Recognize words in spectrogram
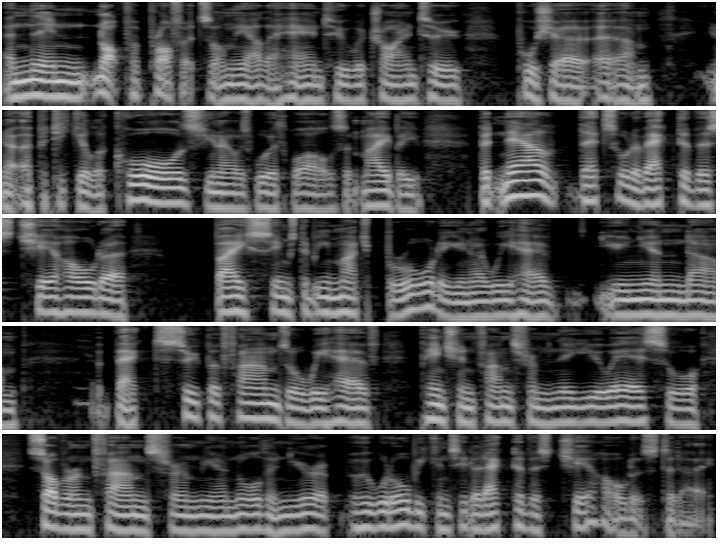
and then not for profits on the other hand, who were trying to push a um, you know a particular cause, you know, as worthwhile as it may be. But now that sort of activist shareholder base seems to be much broader. You know, we have union. Um, backed super funds, or we have pension funds from the US, or sovereign funds from you know, Northern Europe, who would all be considered activist shareholders today.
